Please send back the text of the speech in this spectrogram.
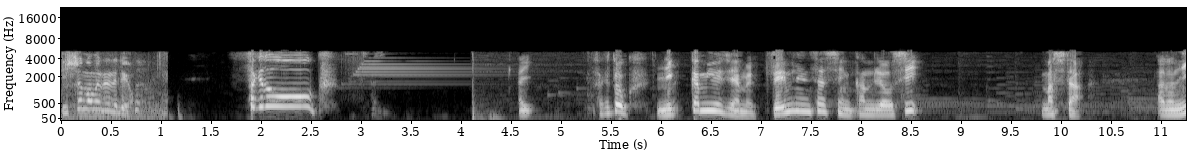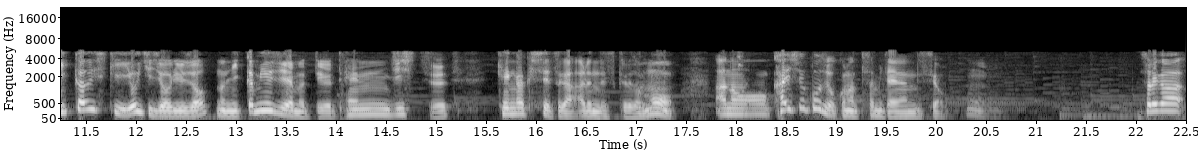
一緒飲めるレディオ。酒トークはい。酒トーク、日課ミュージアム全面刷新完了しました。あの、日課ウイスキー余市蒸留所の日課ミュージアムっていう展示室、見学施設があるんですけれども、あの、改修工事を行ってたみたいなんですよ。うん。それが、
